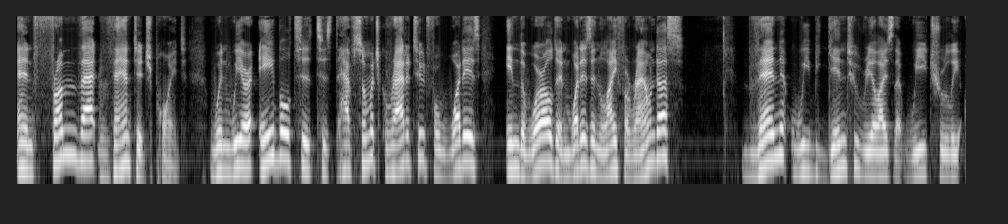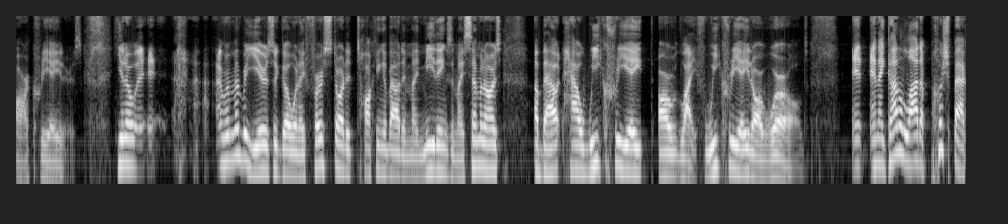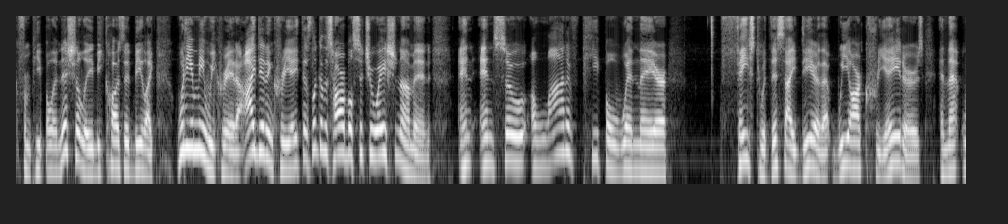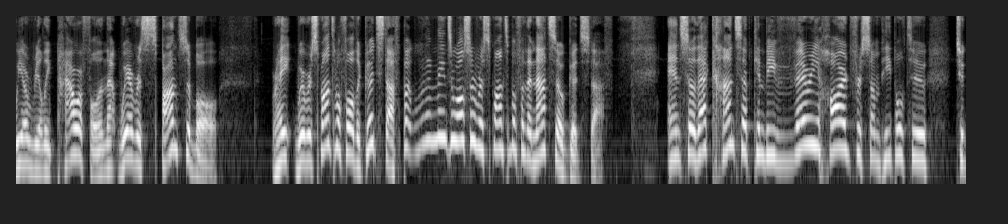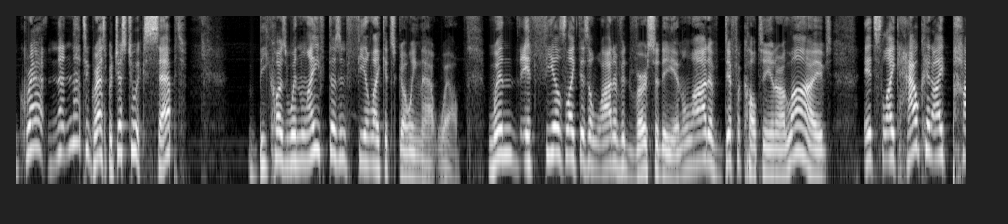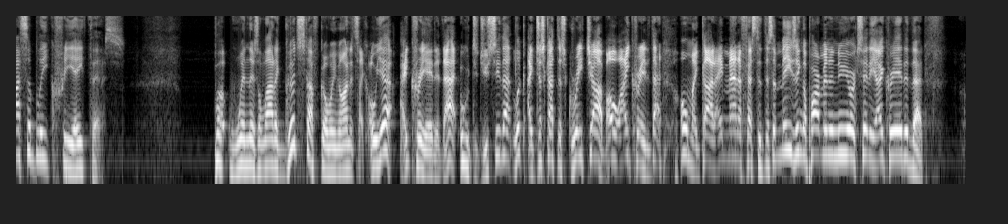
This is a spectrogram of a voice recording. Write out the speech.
And from that vantage point, when we are able to, to have so much gratitude for what is in the world and what is in life around us, then we begin to realize that we truly are creators. You know, eh, eh, I remember years ago when I first started talking about in my meetings and my seminars about how we create our life, we create our world and and I got a lot of pushback from people initially because it'd be like, "What do you mean we created? I didn't create this. Look at this horrible situation I'm in." And and so a lot of people when they're faced with this idea that we are creators and that we are really powerful and that we're responsible, right? We're responsible for all the good stuff, but it means we're also responsible for the not so good stuff. And so that concept can be very hard for some people to to grasp, not, not to grasp, but just to accept because when life doesn't feel like it's going that well, when it feels like there's a lot of adversity and a lot of difficulty in our lives, it's like, how could I possibly create this? But when there's a lot of good stuff going on, it's like, oh yeah, I created that. Oh, did you see that? Look, I just got this great job. Oh, I created that. Oh my God, I manifested this amazing apartment in New York City. I created that.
